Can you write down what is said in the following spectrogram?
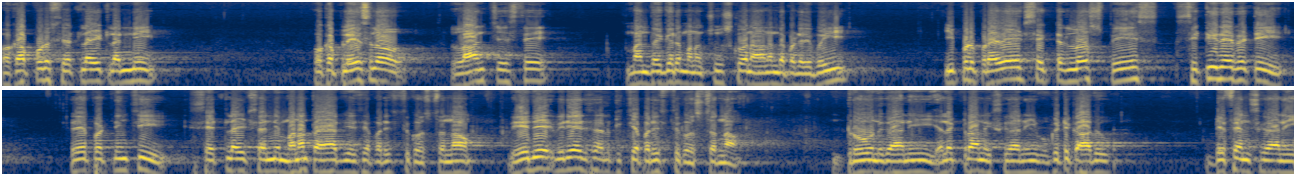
ఒకప్పుడు సెటిలైట్లన్నీ ఒక ప్లేస్లో లాంచ్ చేస్తే మన దగ్గర మనం చూసుకొని ఆనందపడేది పోయి ఇప్పుడు ప్రైవేట్ సెక్టర్లో స్పేస్ సిటీనే పెట్టి రేపటి నుంచి సెటిలైట్స్ అన్ని మనం తయారు చేసే పరిస్థితికి వస్తున్నాం. వేదే విదేశాలకు ఇచ్చే పరిస్థితికి వస్తున్నాం. డ్రోన్ కానీ ఎలక్ట్రానిక్స్ కానీ ఒకటి కాదు. డిఫెన్స్ కానీ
